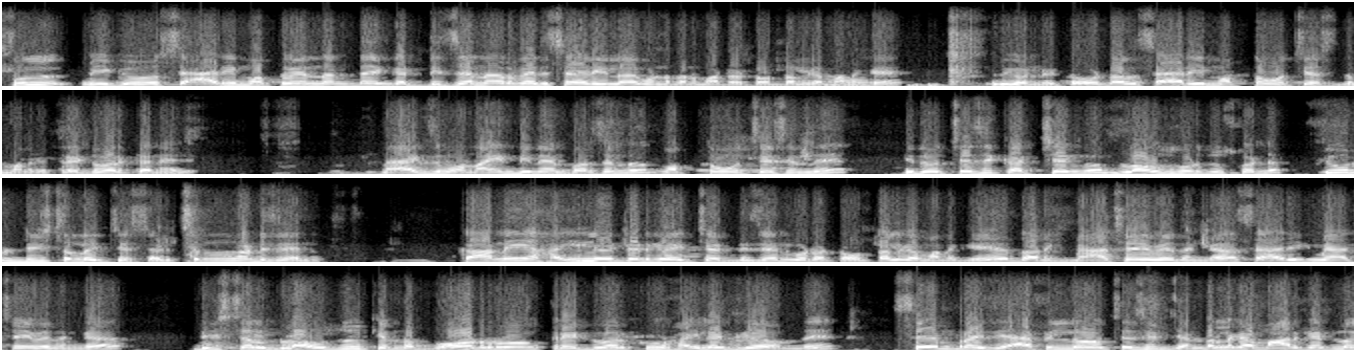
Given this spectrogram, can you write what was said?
ఫుల్ మీకు శారీ మొత్తం ఏంటంటే ఇంకా డిజైనర్ వేర్ శారీ లాగా ఉండదు అనమాట టోటల్గా మనకి. ఇదిగోండి టోటల్ శారీ మొత్తం వచ్చేసింది మనకి థ్రెడ్ వర్క్ అనేది. మాక్సిమం నైన్టీ నైన్ పర్సెంట్ మొత్తం వచ్చేసింది. ఇది వచ్చేసి కచ్చెంగ్ బ్లౌజ్ కూడా చూసుకోండి. ప్యూర్ డిజిటల్ ఇచ్చేసాడు. చిన్న డిజైన్ కానీ హైలైటెడ్గా ఇచ్చాడు డిజైన్ కూడా టోటల్గా మనకి. దానికి మ్యాచ్ అయ్యే విధంగా శారీకి మ్యాచ్ అయ్యే విధంగా డిజిటల్ బ్లౌజ్ కింద బార్డర్ థ్రెడ్ వర్క్ హైలైట్గా ఉంది. సేమ్ ప్రైస్ యాపిల్లో వచ్చేసి జనరల్గా మార్కెట్లో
